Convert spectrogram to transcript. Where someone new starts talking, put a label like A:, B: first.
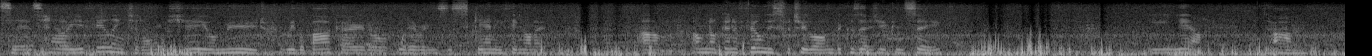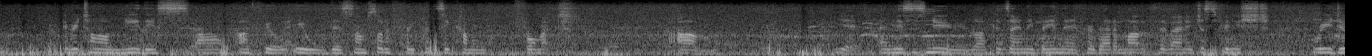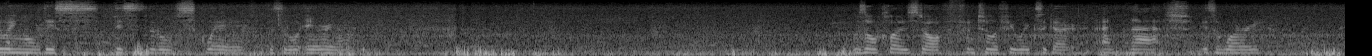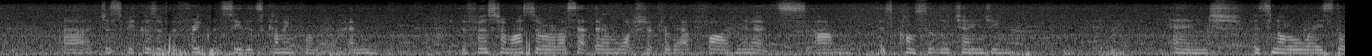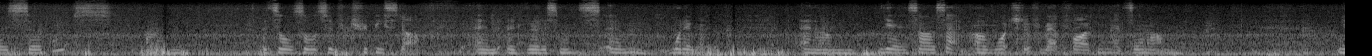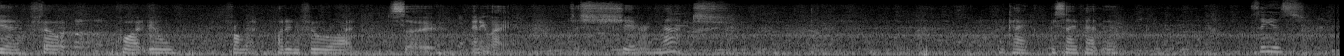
A: says, how are you feeling today? Share your mood with a barcode or whatever it is, a scanny thing on it. Um, I'm not going to film this for too long because as you can see, yeah, um, every time I'm near this, uh, I feel ill. There's some sort of frequency coming from it. Um, yeah, and this is new, like it's only been there for about a month. They've only just finished redoing all this, this little square, this little area. It was all closed off until a few weeks ago, and that is a worry. Uh, just because of the frequency that's coming from it. And the first time I saw it, I sat there and watched it for about five minutes. Um, it's constantly changing, and it's not always those circles. Um, it's all sorts of trippy stuff and advertisements and whatever. And um, yeah, so I sat, I watched it for about five minutes, and um, yeah, felt quite ill from it. I didn't feel right. So, anyway, just sharing that. Okay, be safe out there. See yous.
